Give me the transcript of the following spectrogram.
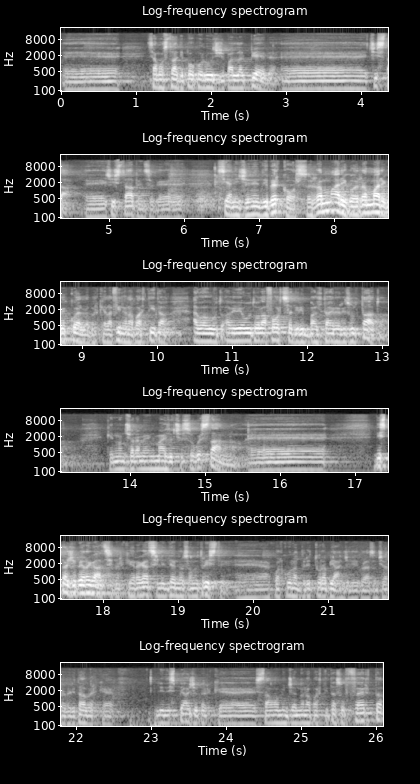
e siamo stati poco lucici palla al piede, ci sta, ci sta, penso che siano incidenti di percorso. Il rammarico, il rammarico è quello perché alla fine la partita aveva avuto, aveva avuto la forza di ribaltare il risultato, che non c'era mai successo quest'anno. dispiace per i ragazzi perché i ragazzi lì dentro sono tristi qualcuno addirittura piange, dico la sincera verità, perché gli dispiace perché stavamo vincendo una partita sofferta,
